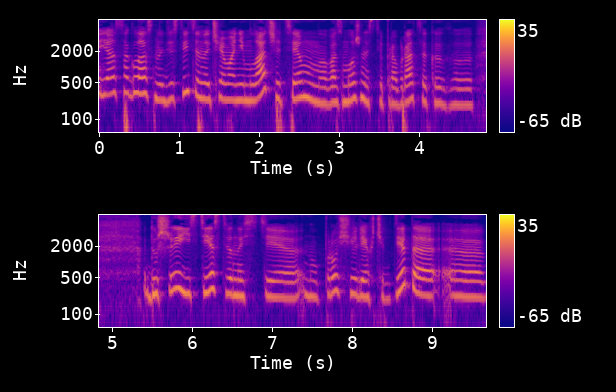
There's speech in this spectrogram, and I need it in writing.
я согласна. Действительно, чем они младше, тем возможности пробраться к э, душе, естественности, ну, проще и легче. Где-то э,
